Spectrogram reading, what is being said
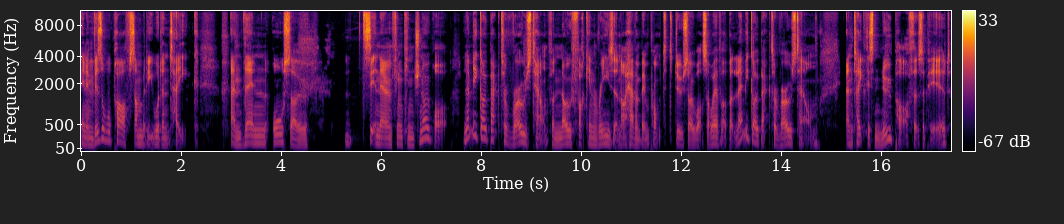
an invisible path somebody wouldn't take, and then also sitting there and thinking, do you know what? Let me go back to Rosetown for no fucking reason. I haven't been prompted to do so whatsoever, but let me go back to Rosetown and take this new path that's appeared.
